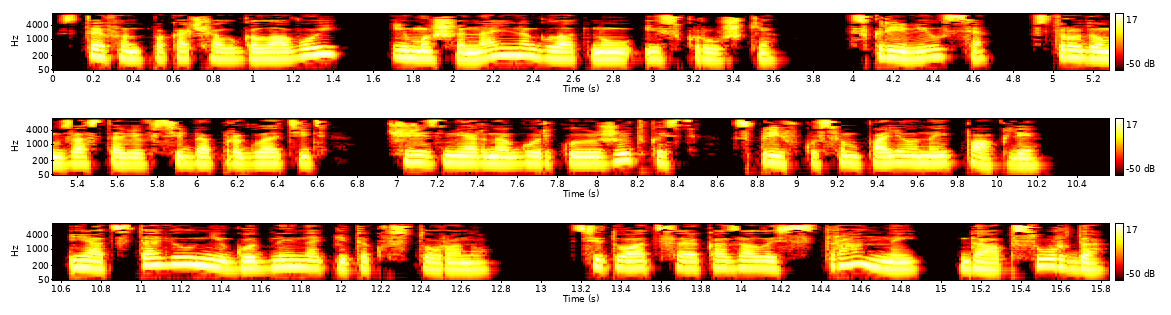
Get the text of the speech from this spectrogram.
Стефан покачал головой и машинально глотнул из кружки. Скривился, с трудом заставив себя проглотить чрезмерно горькую жидкость с привкусом паленой пакли, и отставил негодный напиток в сторону. Ситуация оказалась странной до абсурда.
